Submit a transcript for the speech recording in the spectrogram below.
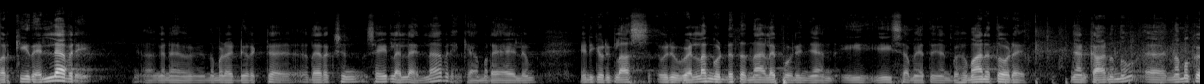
വർക്ക് ചെയ്ത എല്ലാവരെയും അങ്ങനെ നമ്മുടെ ഡിറക്ടർ ഡയറക്ഷൻ സൈഡിലല്ല എല്ലാവരെയും ക്യാമറ ആയാലും എനിക്കൊരു ഗ്ലാസ് ഒരു വെള്ളം കൊണ്ട് തന്നാളെ പോലും ഞാൻ ഈ ഈ സമയത്ത് ഞാൻ ബഹുമാനത്തോടെ ഞാൻ കാണുന്നു. നമുക്ക്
